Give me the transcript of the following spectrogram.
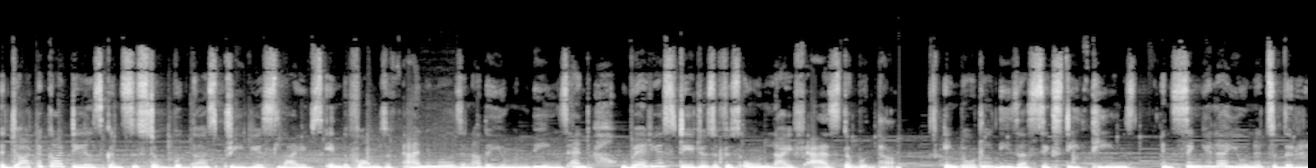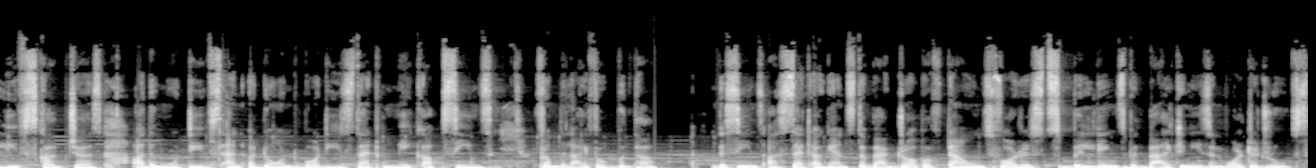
The Jataka tales consist of Buddha's previous lives in the forms of animals and other human beings and various stages of his own life as the Buddha. In total, these are 60 themes and singular units of the relief sculptures are the motifs and adorned bodies that make up scenes from the life of Buddha. The scenes are set against the backdrop of towns, forests, buildings with balconies and vaulted roofs.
